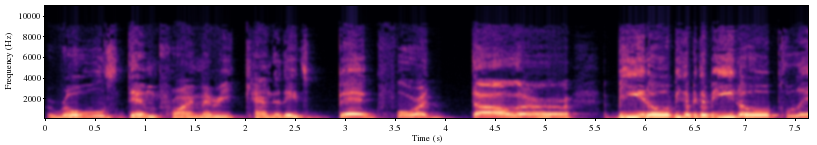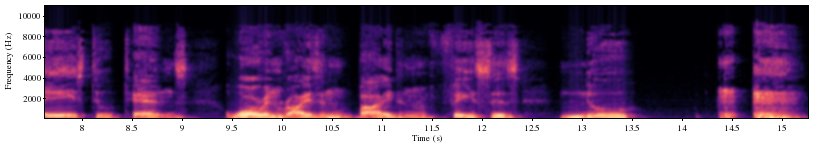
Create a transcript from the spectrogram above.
Rolls Dem primary candidates beg for a dollar. Beto, Beto, Beto, Beto plays two tens. Warren rising. Biden faces new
